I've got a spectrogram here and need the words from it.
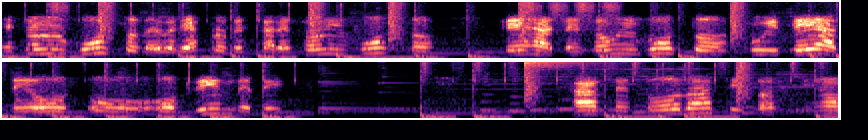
eso es injusto, deberías protestar, eso es injusto, quéjate, eso es injusto, cuitéate o, o, o ríndete. Ante toda situación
